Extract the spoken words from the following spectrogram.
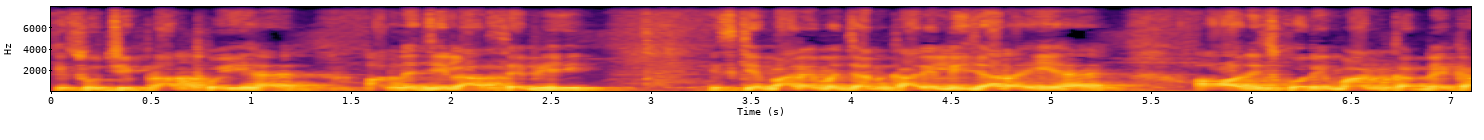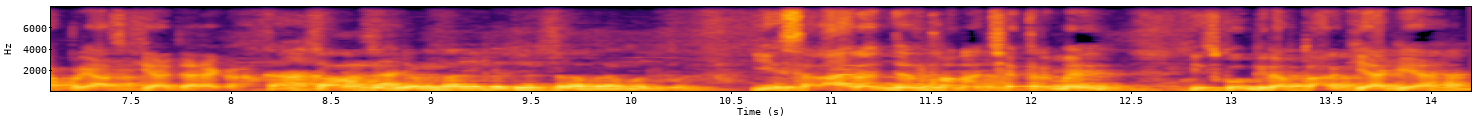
की सूची प्राप्त हुई है। अन्य जिला से भी इसके बारे में जानकारी ली जा रही है और इसको रिमांड करने का प्रयास किया जाएगा। कहाँ कहाँ से गिरफ़्तार ये सराय रंजन थाना क्षेत्र में इसको गिरफ़्तार किया गया है।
